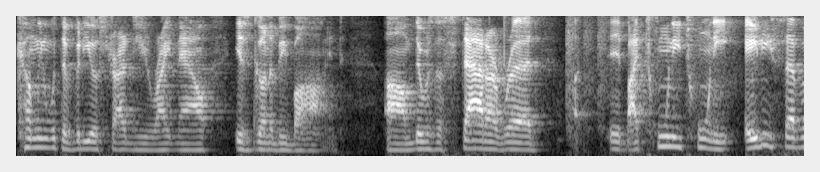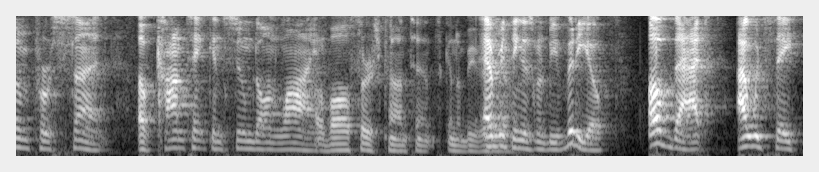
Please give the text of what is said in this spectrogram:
coming with a video strategy right now is going to be behind. Um, there was a stat I read uh, it, by 2020, 87% of content consumed online, Of all search content, is going to be video. everything is going to be video. Of that, I would say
